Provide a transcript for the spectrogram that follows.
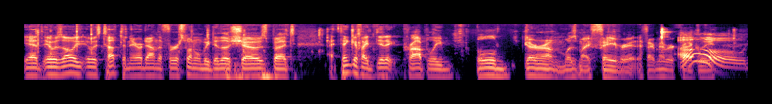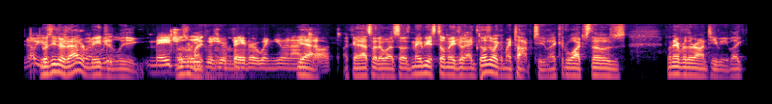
Yeah, it was always it was tough to narrow down the first one when we did those shows, but I think if I did it properly, Bull Durham was my favorite, if I remember correctly. Oh no! it was either that or Major we- League. Major Those are my- League was your favorite when you and I Yeah. talked. Okay, that's what it was. So maybe it's still Major League. Those are like my top two. I could watch those whenever they're on TV. Like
